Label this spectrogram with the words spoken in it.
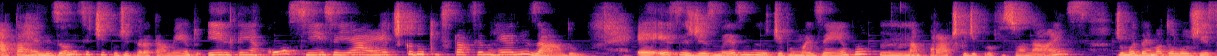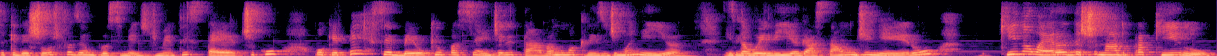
a estar tá realizando esse tipo de tratamento e ele tem a consciência e a ética do que está sendo realizado. É, esses dias mesmo eu tive um exemplo na prática de profissionais de uma dermatologista que deixou de fazer um procedimento estético porque percebeu que o paciente ele estava numa crise de mania. Então Sim. ele ia gastar um dinheiro que não era destinado para aquilo.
